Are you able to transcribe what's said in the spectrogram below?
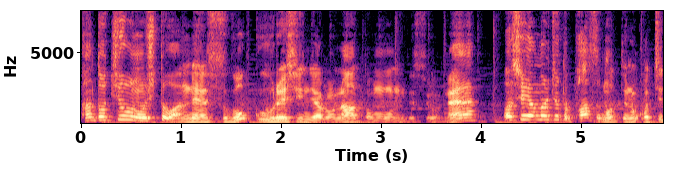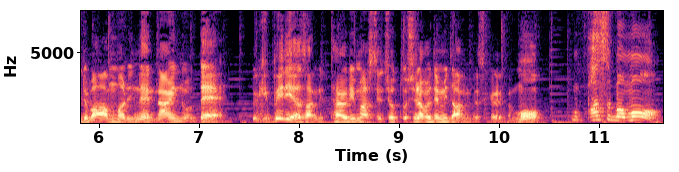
関東地方の人はねすごく嬉しいんじゃろうなと思うんですよね。私はあんまりちょっとパスモっていうのはこっちではあんまりねないのでウィキペディアさんに頼りましてちょっと調べてみたんですけれどもパスモも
